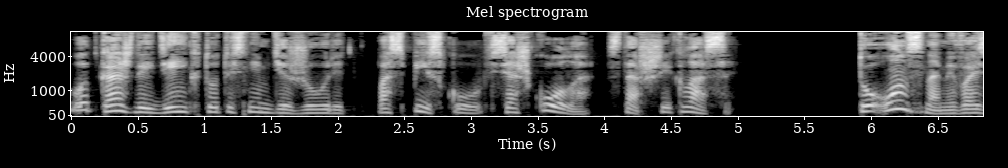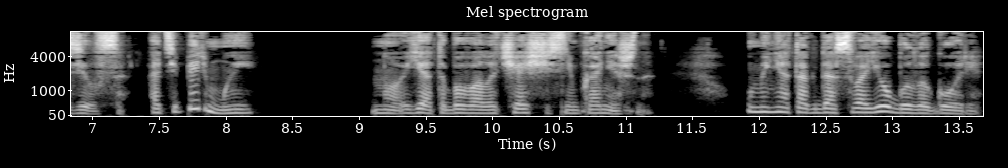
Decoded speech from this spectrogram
Вот каждый день кто-то с ним дежурит, по списку вся школа, старшие классы. То он с нами возился, а теперь мы. Но я-то бывала чаще с ним, конечно. У меня тогда свое было горе.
